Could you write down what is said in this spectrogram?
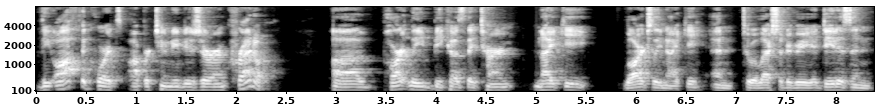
the off the courts opportunities are incredible, uh, partly because they turn Nike, largely Nike, and to a lesser degree, Adidas and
